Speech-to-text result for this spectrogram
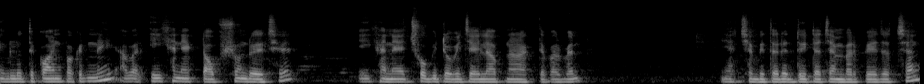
এগুলোতে কয়েন পকেট নেই। আবার এইখানে একটা অপশন রয়েছে। এইখানে ছবি টবি চাইলে আপনারা রাখতে পারবেন। হচ্ছে ভিতরে দুইটা চেম্বার পেয়ে যাচ্ছেন।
